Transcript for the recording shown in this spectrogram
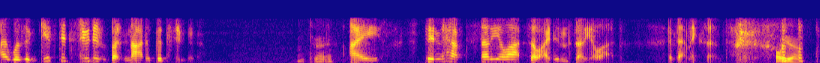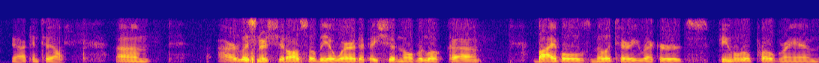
I was a gifted student, but not a good student. Okay. I didn't have to study a lot, so I didn't study a lot. If that makes sense. Oh yeah, yeah, I can tell. Um, our listeners should also be aware that they shouldn't overlook uh, Bibles, military records, funeral programs,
